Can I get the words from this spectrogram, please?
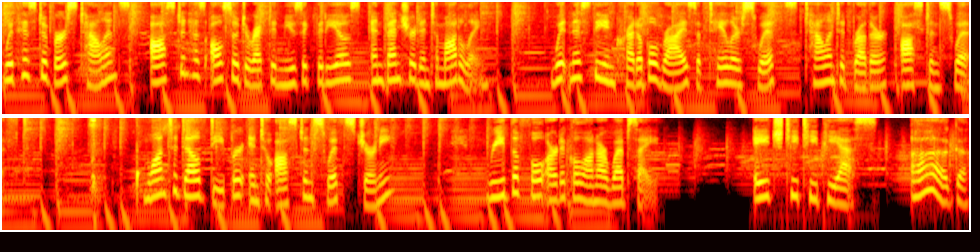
With his diverse talents, Austin has also directed music videos and ventured into modeling. Witness the incredible rise of Taylor Swift's talented brother, Austin Swift. Want to delve deeper into Austin Swift's journey? Read the full article on our website. https Ugh.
